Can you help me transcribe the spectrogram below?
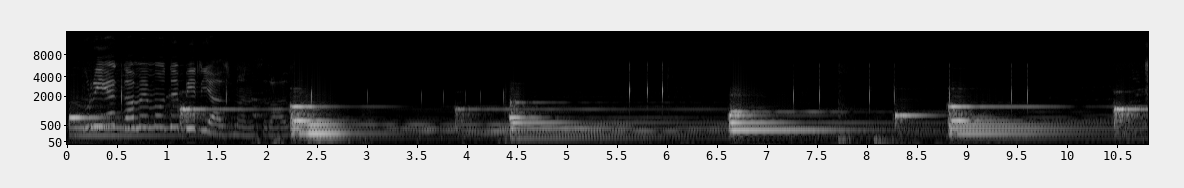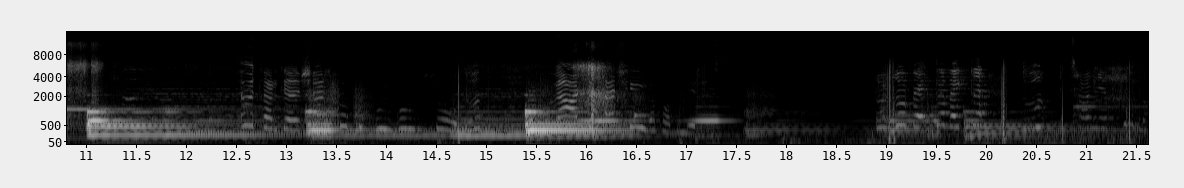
buraya game mode 1 yazmanız lazım. Evet arkadaşlar çok uygun bir şey oldu. Ve artık her şeyi yapabiliriz. Dur dur bekle bekle. Dur bir tane yapayım da.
